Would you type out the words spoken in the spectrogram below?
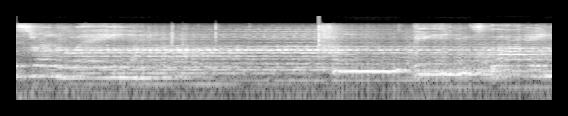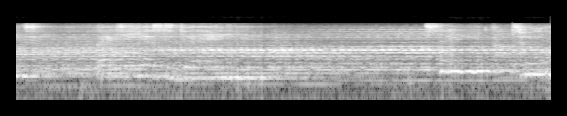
This runaway from being flight back to yesterday. Sink to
